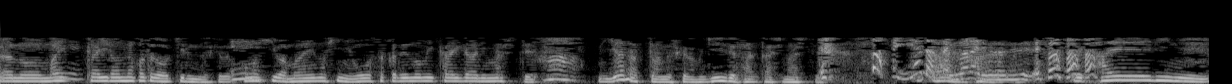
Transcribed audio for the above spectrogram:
あかの、毎回いろんなことが起きるんですけど、ええこの日は前の日に大阪で飲み会がありまして、はあ嫌だったんですけども、ギリで参加しまして、で 嫌だったら言わないでください先帰りに、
